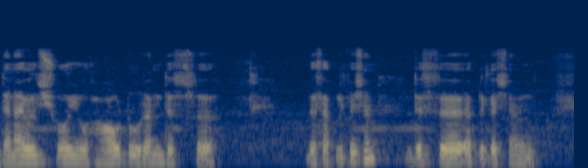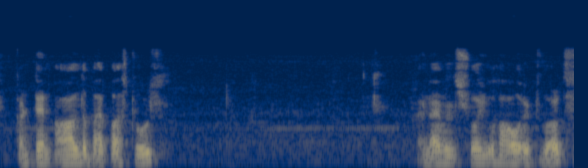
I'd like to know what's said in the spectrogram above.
then I will show you how to run this uh, this application. This uh, application contain all the bypass tools. And I will show you how it works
